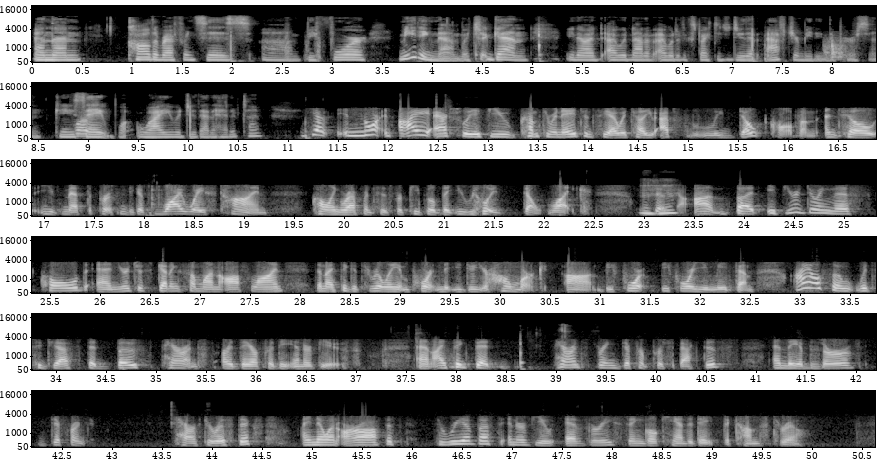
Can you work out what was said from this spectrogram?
And then call the references um, before meeting them, which again, you know, I, I, would not have, I would have expected to do that after meeting the person. Can you well, say wh- why you would do that ahead of time? Yeah, nor, I actually, if you come through an agency, I would tell you absolutely don't call them until you've met the person because why waste time? Calling references for people that you really don't like. Mm-hmm. So, um, but if you're doing this cold and you're just getting someone offline, then I think it's really important that you do your homework uh, before before you meet them. I also would suggest that both parents are there for the interviews, and I think that parents bring different perspectives and they observe different characteristics. I know in our office three of us interview every single candidate that comes through.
